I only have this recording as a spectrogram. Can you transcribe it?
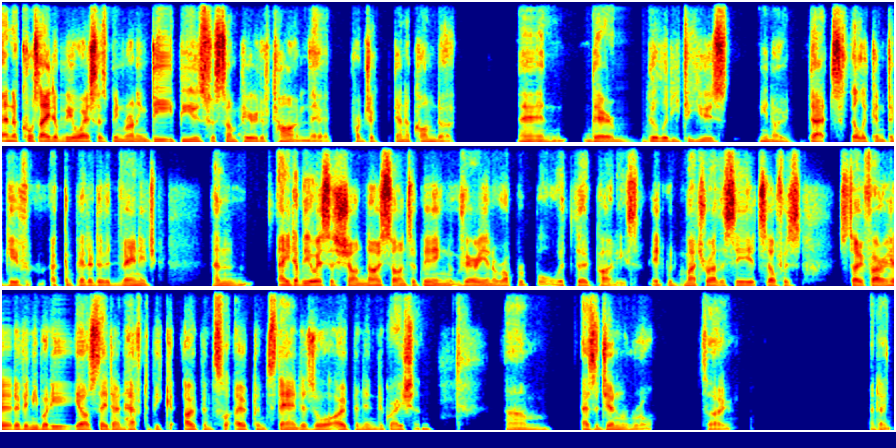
And of course, AWS has been running DPUs for some period of time. Their Project Anaconda and their ability to use you know that silicon to give a competitive advantage and aws has shown no signs of being very interoperable with third parties it would much rather see itself as so far ahead of anybody else they don't have to be open open standards or open integration um, as a general rule so i don't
